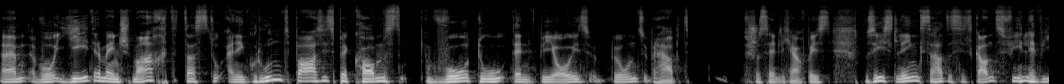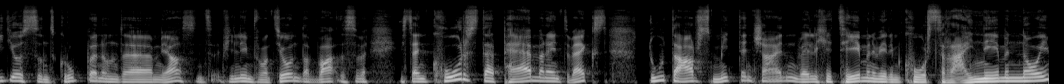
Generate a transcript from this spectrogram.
ähm, wo jeder Mensch macht, dass du eine Grundbasis bekommst, wo du denn bei uns, bei uns überhaupt schlussendlich auch bist. Du siehst links, da hat es jetzt ganz viele Videos und Gruppen und ähm, ja, es sind viele Informationen. Das ist ein Kurs, der permanent wächst. Du darfst mitentscheiden, welche Themen wir im Kurs reinnehmen neu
